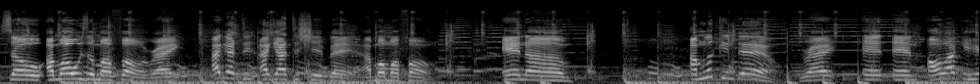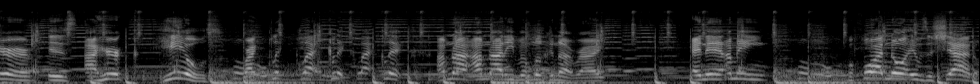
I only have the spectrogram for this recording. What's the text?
So I'm always on my phone, right? I got the. I got the shit bad. I'm on my phone, and um, I'm looking down, right? And and all I can hear is I hear heels, right? Click, clack, click, clack, click. I'm not. I'm not even looking up, right? And then I mean, before I know it, it was a shadow.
